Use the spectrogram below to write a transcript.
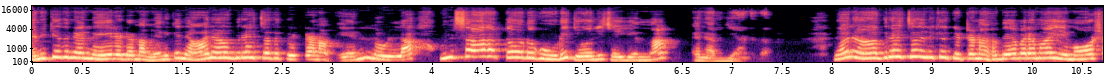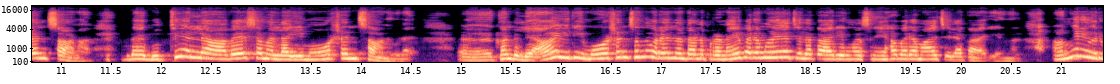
എനിക്കിതിനെ നേരിടണം. എനിക്ക് ഞാൻ ആഗ്രഹിച്ചത് കിട്ടണം എന്നുള്ള ഉത്സാഹത്തോടു കൂടി ജോലി ചെയ്യുന്ന എനർജിയാണിത് ഞാൻ ആഗ്രഹിച്ചത് എനിക്ക് കിട്ടണം. ഹൃദയപരമായ ഇമോഷൻസ് ആണ്. ഇവിടെ ബുദ്ധിയല്ല ആവേശമല്ല ഇമോഷൻസ് ആണ് ഇവിടെ. കണ്ടില്ലേ? ആ ഒരു ഇമോഷൻസ് എന്ന് പറയുന്നത് എന്താണ്? പ്രണയപരമായ ചില കാര്യങ്ങൾ സ്നേഹപരമായ ചില കാര്യങ്ങൾ. അങ്ങനെ ഒരു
